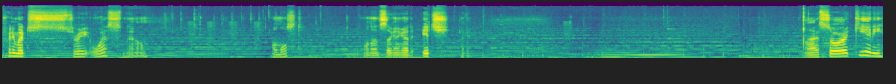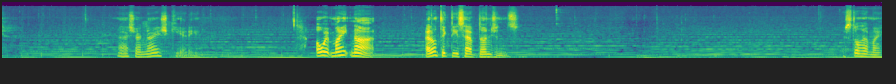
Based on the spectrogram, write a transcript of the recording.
Pretty much straight west now. Almost. Hold on a second, I got an itch. Okay. I saw a kitty. That's a nice kitty. Oh, it might not. I don't think these have dungeons. I still have my...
